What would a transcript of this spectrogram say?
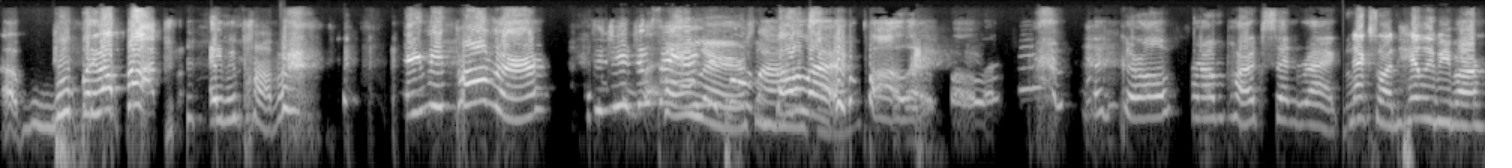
Uh, boop, ba, bop, bop. Amy Palmer. Amy Palmer. Did you just say Amy Poehler Palmer? something. Polar, Polar, Polar. The girl from Parks and Rec. Next one. Hailey Bieber.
